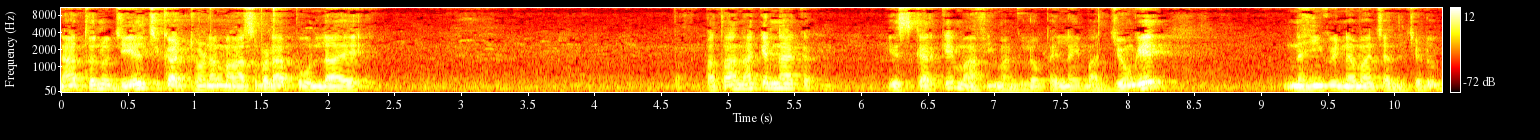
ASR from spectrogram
ਨਾ ਤੁਹਾਨੂੰ ਜੇਲ੍ਹ 'ਚ ਕੱਟ ਹੋਣਾ, ਮਾਸ ਬੜਾ ਪੋਲਾ ਏ। ਪਤਾ ਨਾ ਕਿੰਨਾ ਕੁ। ਇਸ ਕਰਕੇ ਮਾਫੀ ਮੰਗ ਲਓ, ਪਹਿਲਾਂ ਹੀ ਬਚ ਜਾਓਗੇ, ਨਹੀਂ ਕੋਈ ਨਵਾਂ ਚੰਦ ਚੜੂ।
